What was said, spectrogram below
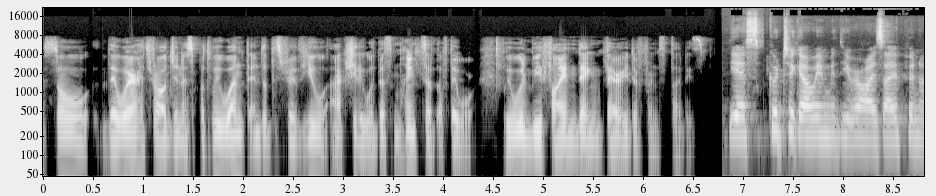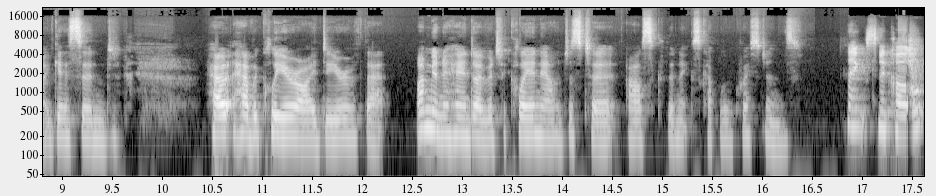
So they were heterogeneous, but we went into this review actually with this mindset of they were, we will be finding very different studies. Yes, good to go in with your eyes open, I guess, and ha- have a clear idea of that. I'm going to hand over to Claire now just to ask the next couple of questions. Thanks, Nicole.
